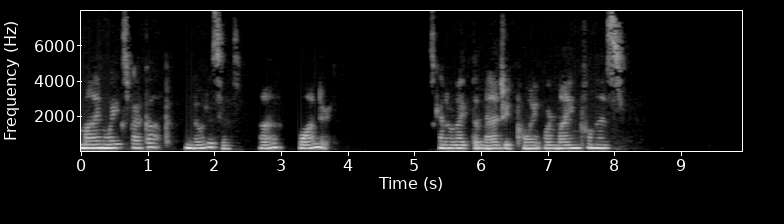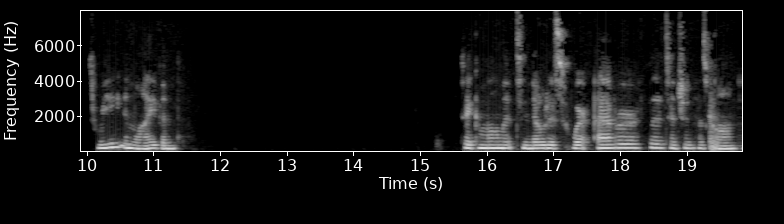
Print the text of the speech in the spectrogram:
Mind wakes back up, notices, huh? Wandered. It's kind of like the magic point where mindfulness is re-enlivened Take a moment to notice wherever the attention has gone.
